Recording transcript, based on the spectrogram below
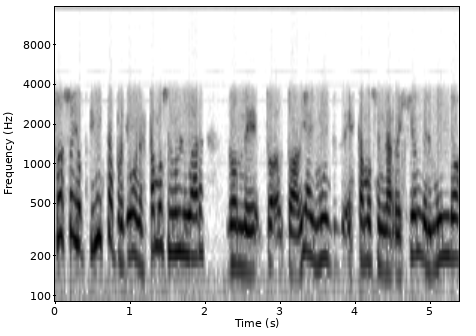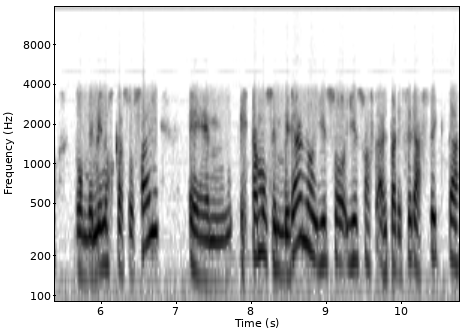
yo soy optimista porque, bueno, estamos en un lugar donde to- todavía hay muy, estamos en la región del mundo donde menos casos hay, eh, estamos en verano y eso y eso al parecer afecta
